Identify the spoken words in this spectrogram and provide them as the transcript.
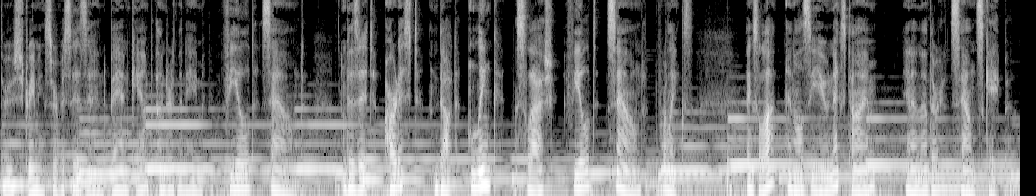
through streaming services and Bandcamp under the name Field Sound. Visit artist.link slash field sound for links. Thanks a lot, and I'll see you next time in another soundscape.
